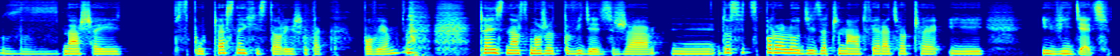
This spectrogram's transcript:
w naszej współczesnej historii, że tak powiem, część z nas może to widzieć, że mm, dosyć sporo ludzi zaczyna otwierać oczy i, i widzieć.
